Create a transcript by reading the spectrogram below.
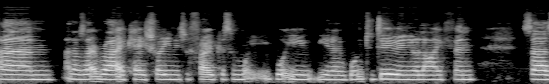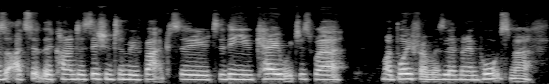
and i was like right okay sure you need to focus on what you what you you know want to do in your life. And so I, was, I took the kind of decision to move back to to the uk which is where my boyfriend was living in Portsmouth.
